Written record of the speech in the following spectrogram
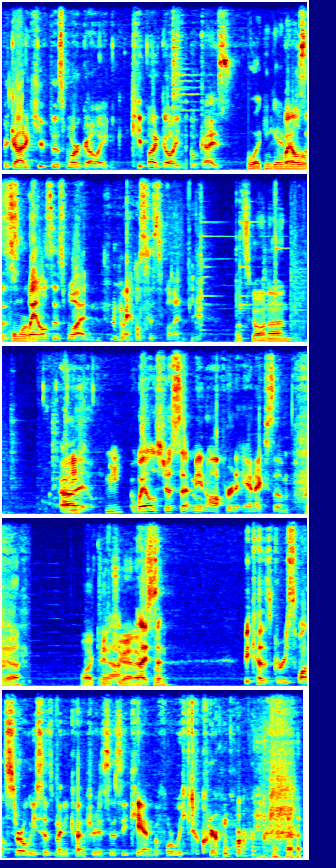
We gotta keep this war going. Keep on going, though, guys. oh, I can get a new Wales is reform. Wales is one. Wales is one. What's going on? Uh, me. Wales just sent me an offer to annex them Yeah. Why can't Yeah, you I annex said- them? Because Greece wants to release as many countries as he can before we declare war.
